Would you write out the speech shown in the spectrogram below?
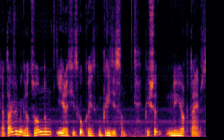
а также миграционным и российско-украинским кризисом, пишет New York Times.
